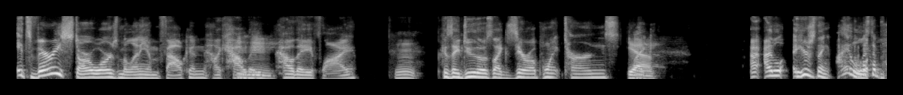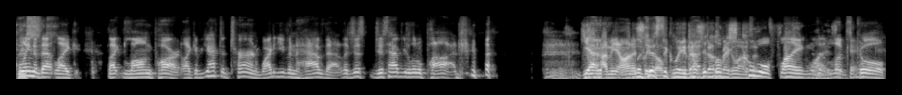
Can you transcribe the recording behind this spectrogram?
It's very Star Wars Millennium Falcon, like how they Mhm. how they fly Mm. because they do those like zero point turns. Yeah. Like, I, I l- here's the thing. I What's the point this- of that? Like, like long part. Like, if you have to turn, why do you even have that? Let's just just have your little pod. Yeah, Yeah, I mean, honestly, though, logistically, that because it does make looks a lot of cool flying wise. it looks okay? cool.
